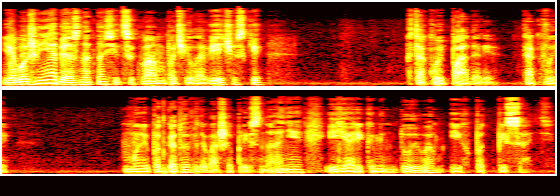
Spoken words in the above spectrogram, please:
Я больше не обязан относиться к вам по-человечески, к такой падали, как вы. Мы подготовили ваше признание, и я рекомендую вам их подписать.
